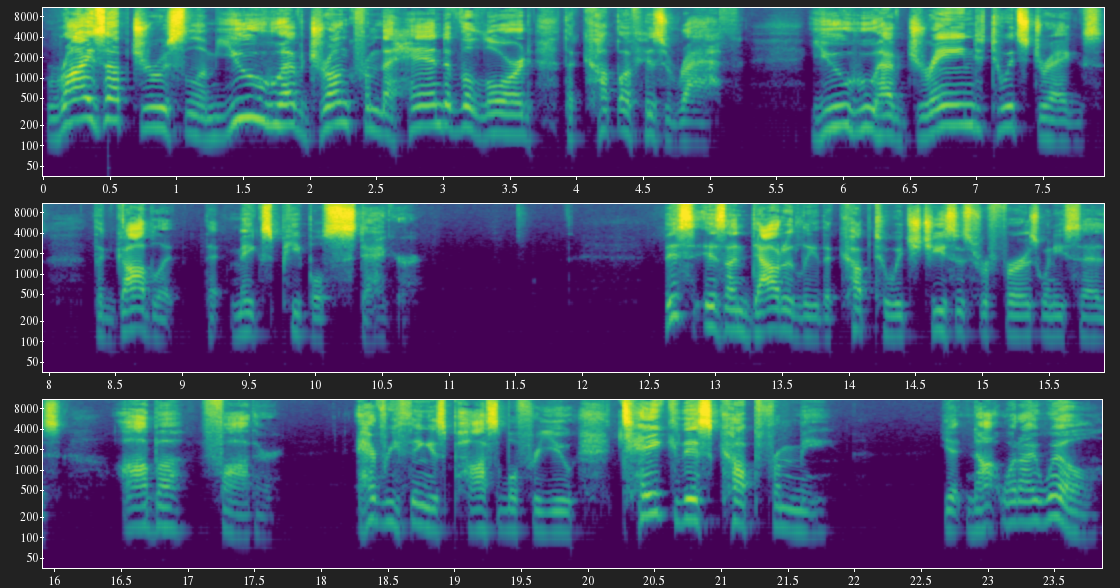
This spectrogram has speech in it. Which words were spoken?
rise up, Jerusalem, you who have drunk from the hand of the Lord the cup of his wrath, you who have drained to its dregs the goblet that makes people stagger. This is undoubtedly the cup to which Jesus refers when he says, Abba, Father, everything is possible for you. Take this cup from me, yet not what I will,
